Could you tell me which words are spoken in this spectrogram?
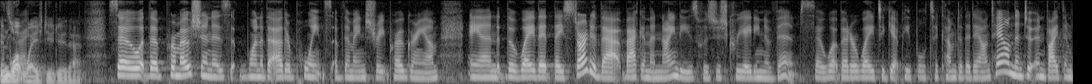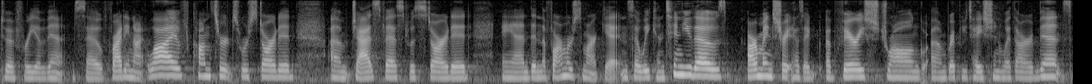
In That's what right. ways do you do that? So the promotion is one of the other points of the Main Street program, and the way that they started that back in the '90s was just creating events. So what better way to get people to come to the downtown than to invite them to a free event? So Friday Night Live concerts were started, um, Jazz Fest was started, and then the Farmers Market, and so we continue those. Our Main Street has a, a very strong um, reputation with our events.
